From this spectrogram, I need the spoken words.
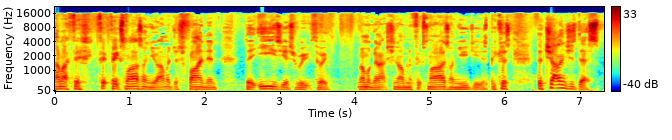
am I fi- fi- fix my eyes on you? Am I just finding the easiest route through? Am I going to actually, no, I'm going to fix my eyes on you, Jesus? Because the challenge is this,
